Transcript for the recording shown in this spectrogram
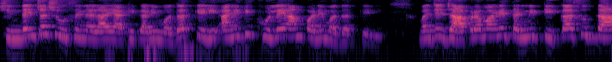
शिंदेच्या शिवसेनेला या ठिकाणी मदत केली आणि ती खुलेआमपणे मदत केली. म्हणजे ज्याप्रमाणे त्यांनी टीका सुद्धा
